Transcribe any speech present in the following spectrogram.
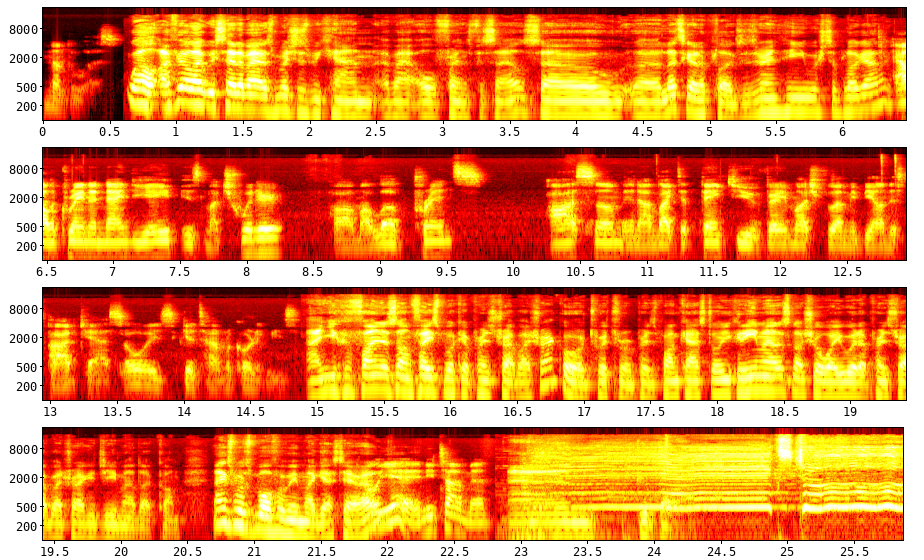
nonetheless. Well i feel like we said about as much as we can about old friends for sale so uh, let's go to plugs. Is there anything you wish to plug out alec Reyna 98 is my twitter. Um i love prince awesome and i'd like to thank you very much for letting me be on this podcast always a good time recording these And you can find us on Facebook at Prince Track by Track or Twitter at Prince Podcast, or you can email us, not sure why you would, at Prince Track by Track at gmail.com. Thanks once more for being my guest here, oh yeah anytime man And goodbye. Extraordinary.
